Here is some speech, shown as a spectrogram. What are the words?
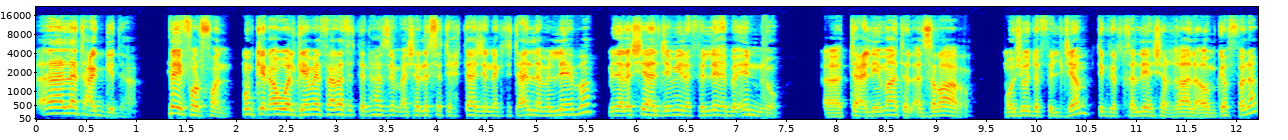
لا, تعقدها. play for fun ممكن أول جيمين ثلاثة تنهزم عشان لسه تحتاج إنك تتعلم اللعبة. من الأشياء الجميلة في اللعبة إنه آه، تعليمات الأزرار موجودة في الجنب تقدر تخليها شغالة أو مقفلة.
